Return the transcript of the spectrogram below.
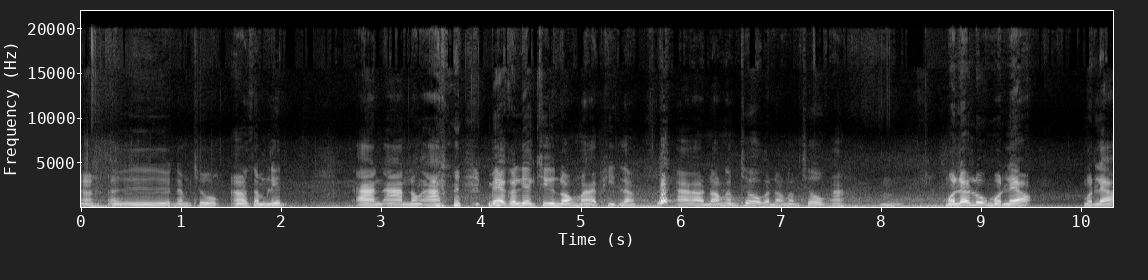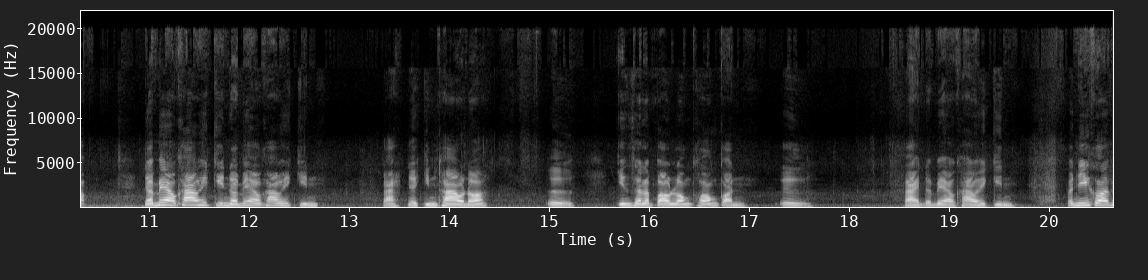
อะเออนำโชค เอาสำเร็จ อ่านอ่านน้องอ่าน แม่ก็เรียกชื่อน้องหมาผิดแล้ว อ่าน้องนำโชคกับน้องนำโชค อะ อืม หมดแล้วลูกหมดแล้ว หมดแล้ว เดี๋ยวแม่เอาข้าวให้กินเดี๋ยแม่เอาข้าวให้กิน ไป เดี๋ยวกินข้าวเนาะ เออ กินซาลาเปารองท้องก่อน เออ ไป เดี๋ยวแม่เอาข้าวให้กิน วันนี้ก็เ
